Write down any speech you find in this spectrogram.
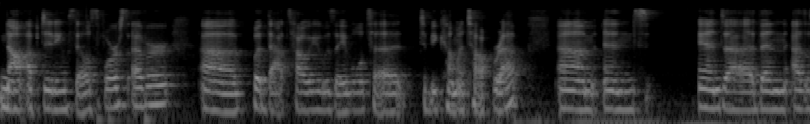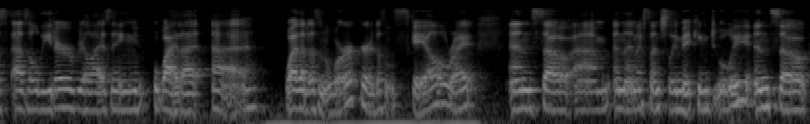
not updating Salesforce ever, uh, but that's how he was able to to become a top rep. Um, and and uh, then as a, as a leader, realizing why that uh, why that doesn't work or it doesn't scale, right? And so, um, and then essentially making Dooly. And so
